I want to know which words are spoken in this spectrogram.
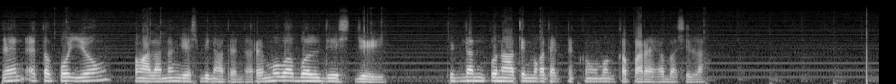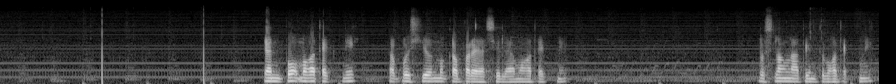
Then, ito po yung pangalan ng USB natin. Removable disk J. Tignan po natin mga kung magkapareha ba sila. Yan po mga technique. Tapos yun magkapareha sila mga technique. Close lang natin ito mga technique.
